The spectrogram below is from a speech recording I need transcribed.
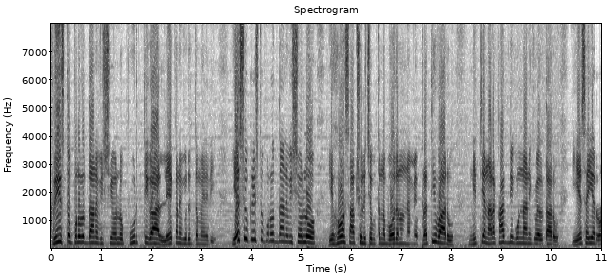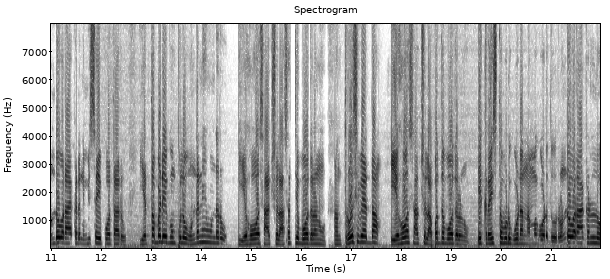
క్రీస్తు పునరుద్ధాన విషయంలో పూర్తిగా లేఖన విరుద్ధమైనది. యేసుక్రీస్తు పునరుద్ధాన విషయంలో యహో సాక్షులు చెబుతున్న బోధను నమ్మే ప్రతి వారు నిత్య నరకాగ్ని గుండానికి వెళ్తారు. ఏసయ్య రెండవ రాకడని మిస్ అయిపోతారు. ఎత్తబడే గుంపులో ఉండనే ఉండరు. యహో సాక్షుల అసత్య బోధలను మనం త్రోసివేద్దాం. యహో సాక్షుల అబద్ధ బోధలను ఏ క్రైస్తవుడు కూడా నమ్మకూడదు. రెండవ రాకడలో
